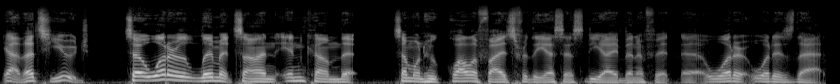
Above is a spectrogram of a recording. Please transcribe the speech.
Yeah, that's huge. So, what are the limits on income that someone who qualifies for the SSDI benefit. Uh, what are, what is that?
